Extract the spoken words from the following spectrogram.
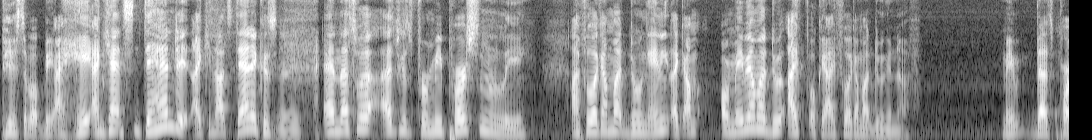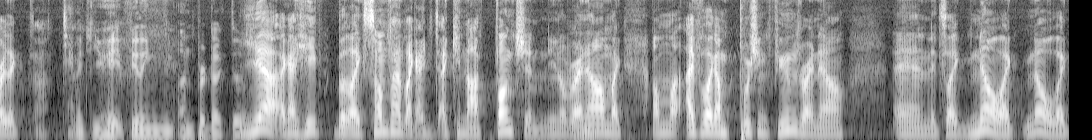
pissed about being. I hate. I can't stand it. I cannot stand it because, Right. and that's what. That's because for me personally, I feel like I'm not doing any. Like I'm, or maybe I'm not doing. I okay. I feel like I'm not doing enough. Maybe that's part of like. oh, damn it. Like you hate feeling unproductive. Yeah, like I hate, but like sometimes like I, I cannot function. You know, right now Mhm. I'm like I'm I feel like I'm pushing fumes right now, and it's like no, like no, like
